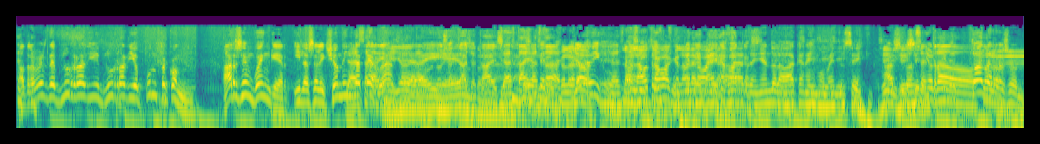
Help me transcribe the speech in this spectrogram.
a través de Blue Radio y BlueRadio.com. Arsen Wenger y la selección de Inglaterra. ya está, ya está, Ya está, ya está. Ya lo dijo. Está. No, la otra vaca, la otra vaca. Estaba ordeñando la vaca en ese momento, sí. Ah, sí, señor, tiene Concentrado, toda la razón.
